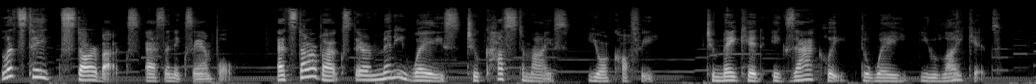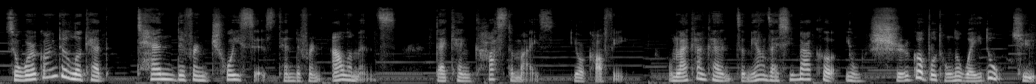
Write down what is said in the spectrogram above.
Let's take Starbucks as an example. At Starbucks, there are many ways to customize your coffee to make it exactly the way you like it. So we're going to look at 10 different choices, 10 different elements that can customize your coffee. 我们来看看怎么样在星巴克用十个不同的维度去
